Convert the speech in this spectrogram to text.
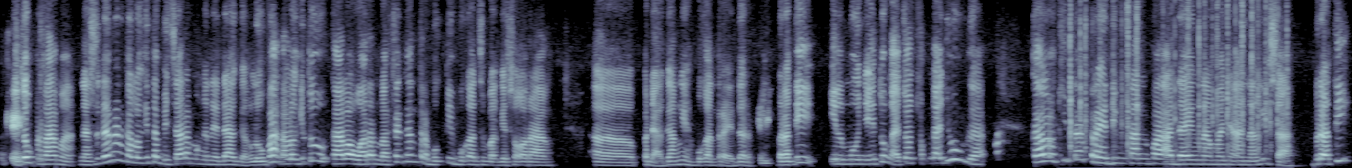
okay. Itu pertama. Nah, sedangkan kalau kita bicara mengenai dagang, lupa kalau gitu kalau Warren Buffett kan terbukti bukan sebagai seorang uh, pedagang ya, bukan trader. Berarti ilmunya itu nggak cocok nggak juga. Kalau kita trading tanpa ada yang namanya analisa, berarti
